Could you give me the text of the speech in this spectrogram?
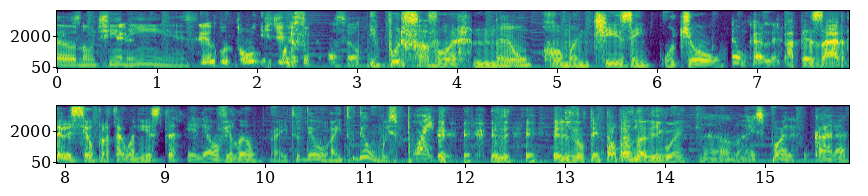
Eu não tinha nem. Selo Doug de recomendação. E por favor, não romantizem o Joe. É um cara legal. Apesar dele ser o protagonista, ele é o vilão. Aí tu deu, aí tu deu um spoiler. Ele, ele não tem papas na língua, hein? Não, não é spoiler. O cara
